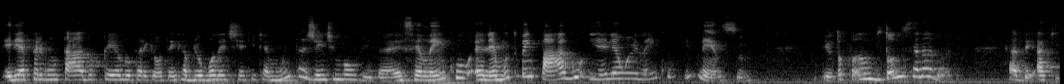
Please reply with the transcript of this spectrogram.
Ele é perguntado pelo, peraí que eu tenho que abrir o boletim aqui, que é muita gente envolvida. Esse elenco, ele é muito bem pago e ele é um elenco imenso. Eu estou falando de todos os senadores. Cadê? Aqui.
